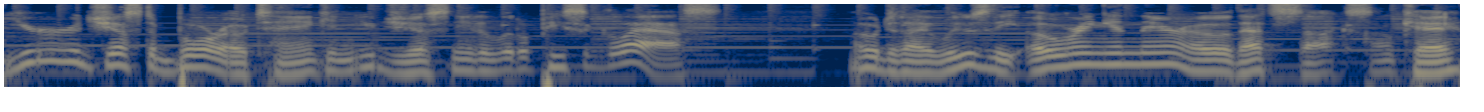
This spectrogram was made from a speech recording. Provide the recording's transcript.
You're just a Boro tank and you just need a little piece of glass. Oh, did I lose the O-ring in there? Oh, that sucks. Okay.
